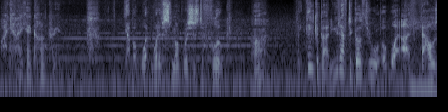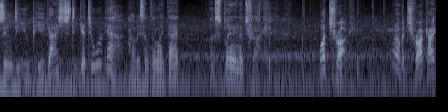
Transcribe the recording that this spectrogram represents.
why can't I get concrete? Yeah, but what, what if smoke was just a fluke? Huh? I mean, think about it. You'd have to go through, uh, what, a thousand DUP guys just to get to her? Yeah, probably something like that. I'll explain in the truck. What truck? I don't have a truck. I.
